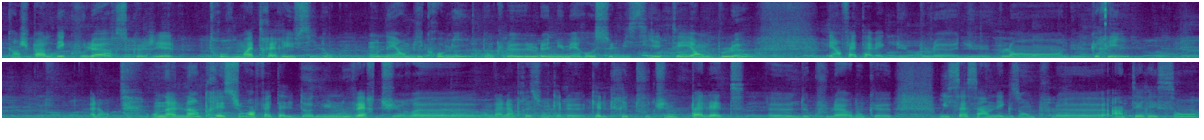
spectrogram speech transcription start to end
quand je parle des couleurs, ce que je trouve moi très réussi, donc on est en bichromie, donc le, numéro, celui-ci était en bleu. Et en fait, avec du bleu, du blanc, du gris, alors, on a l'impression, en fait, elle donne une ouverture, euh, on a l'impression qu'elle crée toute une palette euh, de couleurs. Donc, euh, oui, ça, c'est un exemple intéressant.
